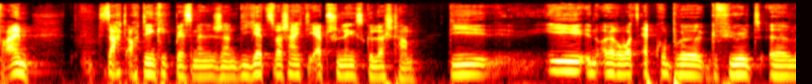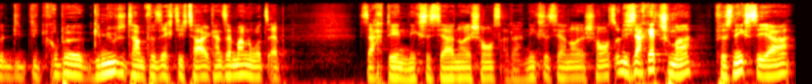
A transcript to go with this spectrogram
vor allem, sagt auch den Kickbase-Managern, die jetzt wahrscheinlich die App schon längst gelöscht haben, die eh in eurer WhatsApp-Gruppe gefühlt äh, die, die Gruppe gemutet haben für 60 Tage, kannst ja machen, WhatsApp. Sag denen, nächstes Jahr neue Chance, Alter. Nächstes Jahr neue Chance. Und ich sag jetzt schon mal, fürs nächste Jahr,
